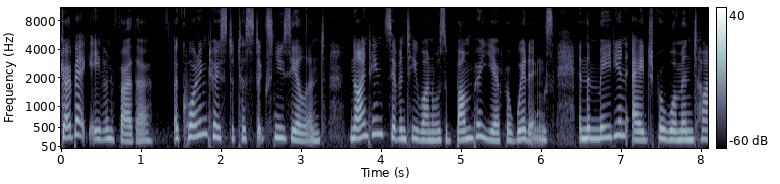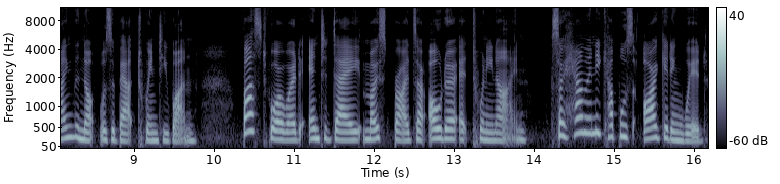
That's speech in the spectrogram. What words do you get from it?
Go back even further. According to Statistics New Zealand, 1971 was a bumper year for weddings, and the median age for women tying the knot was about 21. Fast forward, and today most brides are older at 29. So, how many couples are getting wed?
